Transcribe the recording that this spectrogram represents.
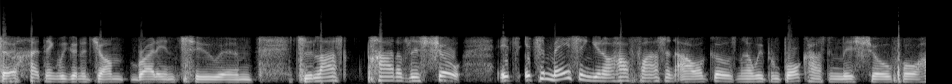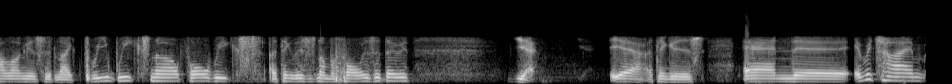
So I think we're going to jump right into um, to the last part of this show. It's it's amazing, you know, how fast an hour goes. Now we've been broadcasting this show for how long is it? Like three weeks now, four weeks. I think this is number four. Is it, David? Yeah. Yeah, I think it is. And uh, every time,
